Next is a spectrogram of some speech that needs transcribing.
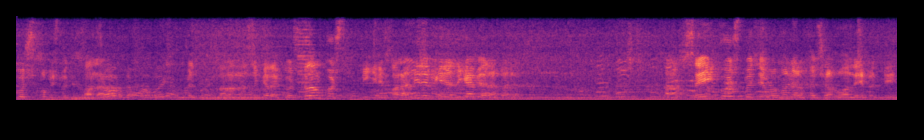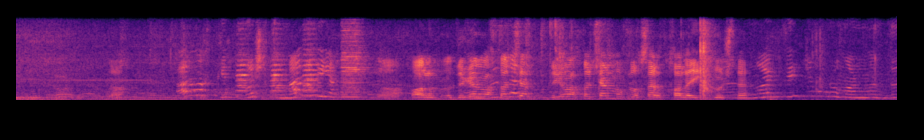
گوشت خوبش بده خاله. برای نزدیک کرده گوشت کدام گوشت می‌گیری خاله؟ میره بگیره دیگه بیاره بره سه گوشت بده و من نرخ شغواله بده. هر وقت که گوشت قیمت دیگه حالا دیگر وقتا چند دیگر وقتا چند مفروخ سرت خاله یک گوشته ما اینجا رو من دو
